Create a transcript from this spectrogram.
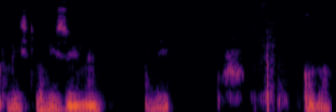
Let me let me zoom in. Let me hold on.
